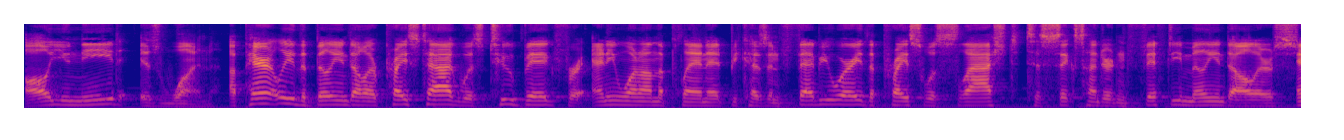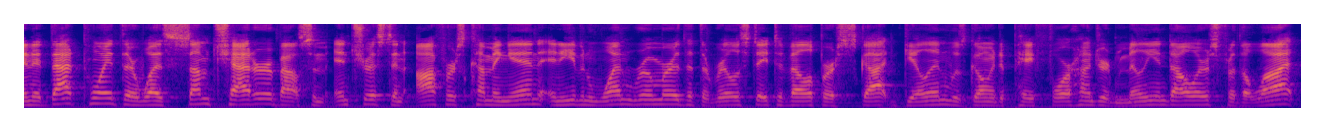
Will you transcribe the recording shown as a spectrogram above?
all you need is one. Apparently, the billion dollar price tag was too big for anyone on the planet because in February, the price was slashed to $650 million. And at that point, there was some chatter about some interest and offers coming in, and even one rumor that the real estate developer Scott Gillen was going to pay $400 million for the lot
